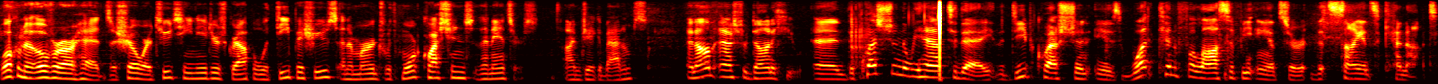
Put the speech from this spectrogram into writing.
Welcome to Over Our Heads, a show where two teenagers grapple with deep issues and emerge with more questions than answers. I'm Jacob Adams. And I'm Asher Donahue. And the question that we have today, the deep question, is what can philosophy answer that science cannot?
